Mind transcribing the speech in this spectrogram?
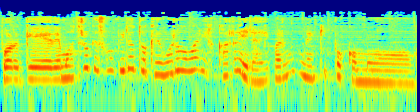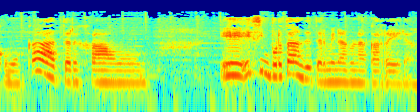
Porque demostró que es un piloto que duró varias carreras y para un equipo como, como Caterham eh, es importante terminar una carrera.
